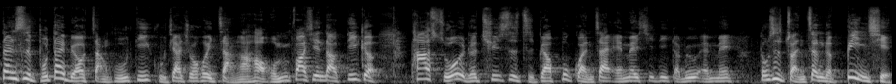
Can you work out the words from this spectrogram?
但是不代表涨幅低，股价就会涨啊！哈，我们发现到第一个，它所有的趋势指标，不管在 MACD、WMA 都是转正的，并且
